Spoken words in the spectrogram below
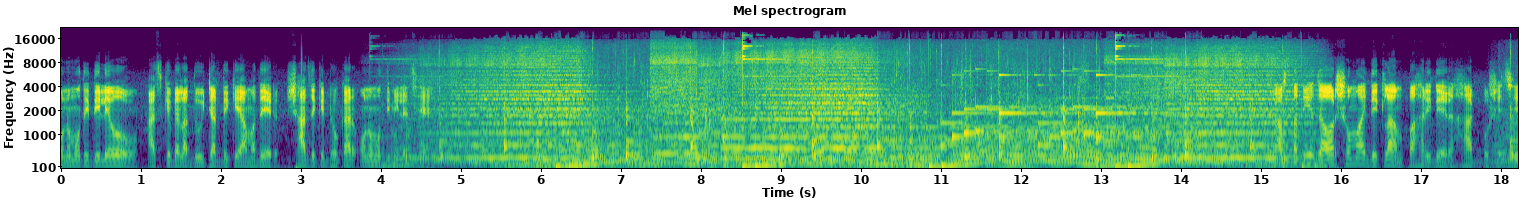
অনুমতি দিলেও আজকে বেলা দুইটার দিকে আমাদের সাজেকে ঢোকার অনুমতি মিলেছে। রাস্তা দিয়ে যাওয়ার সময় দেখলাম পাহাড়িদের হাট বসেছে।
